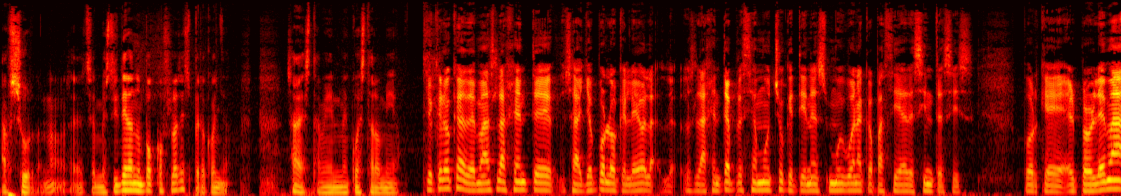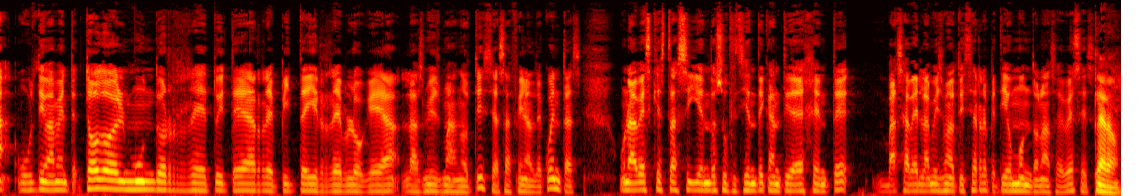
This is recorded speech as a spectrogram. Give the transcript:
absurdo, ¿no? O sea, se- me estoy tirando un poco flores, pero coño, ¿sabes? También me cuesta lo mío. Yo creo que además la gente, o sea, yo por lo que leo, la, la gente aprecia mucho que tienes muy buena capacidad de síntesis. Porque el problema últimamente, todo el mundo retuitea, repite y rebloguea las mismas noticias, a final de cuentas. Una vez que estás siguiendo suficiente cantidad de gente, vas a ver la misma noticia repetida un montonazo de veces. Claro.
